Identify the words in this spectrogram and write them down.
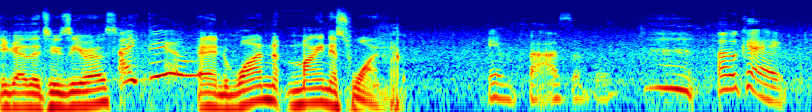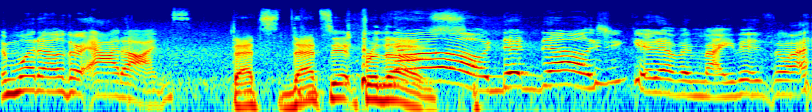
You got the two zeros I do. and one minus one. Impossible. Okay, and what other add-ons? That's that's it for those. No, no, no. She can't have a minus one.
